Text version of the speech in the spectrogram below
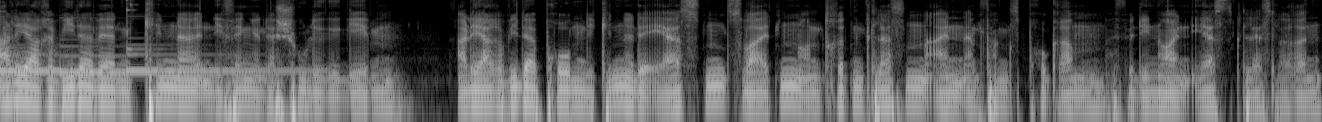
Alle Jahre wieder werden Kinder in die Fänge der Schule gegeben. Alle Jahre wieder proben die Kinder der ersten, zweiten und dritten Klassen ein Empfangsprogramm für die neuen Erstklässlerinnen.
